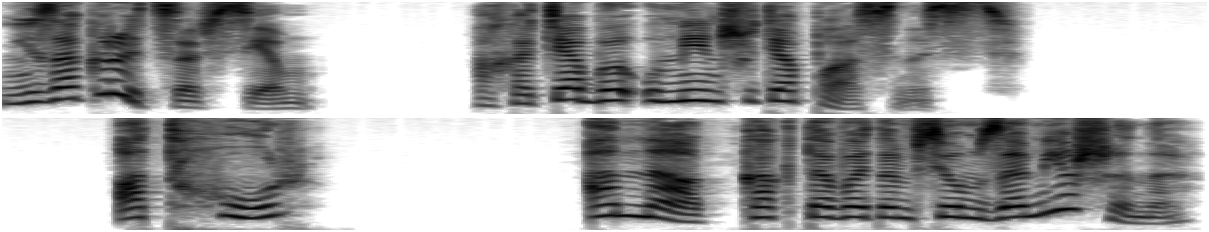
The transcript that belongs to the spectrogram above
Не закрыть совсем, а хотя бы уменьшить опасность. Атхур? Она как-то в этом всем замешана?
